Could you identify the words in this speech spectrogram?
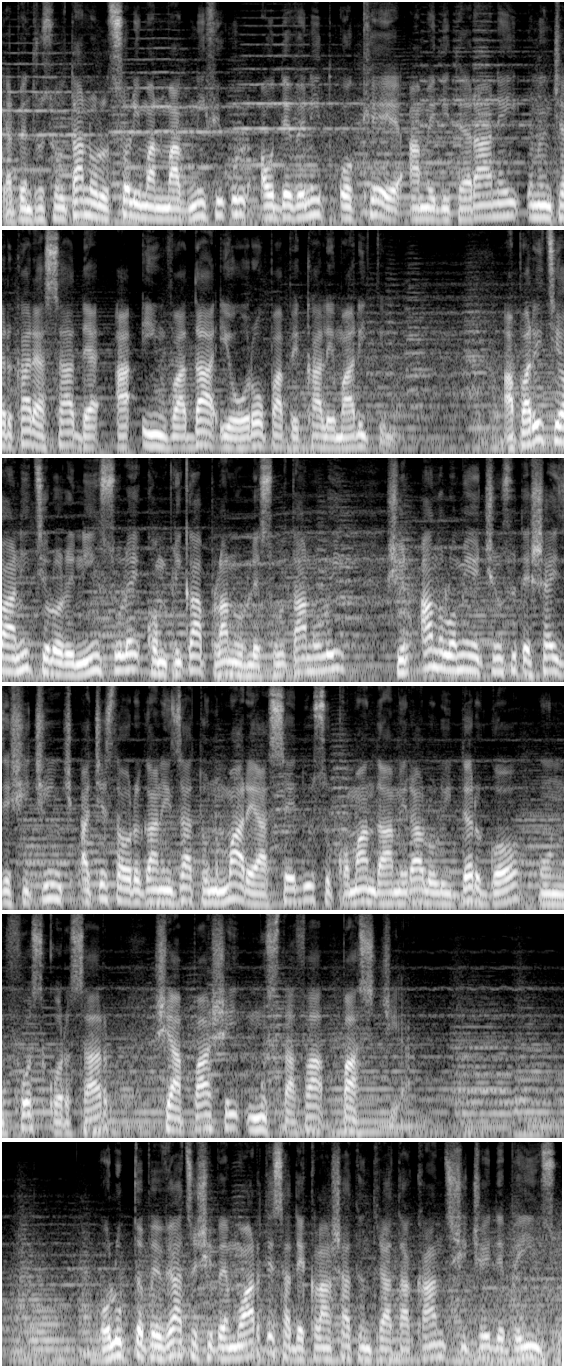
iar pentru sultanul Soliman Magnificul au devenit o cheie a Mediteranei în încercarea sa de a invada Europa pe cale maritimă. Apariția aniților în insule complica planurile sultanului și în anul 1565 acesta a organizat un mare asediu sub comanda amiralului Dergo, un fost corsar, și a pașei Mustafa Pascia. O luptă pe viață și pe moarte s-a declanșat între atacanți și cei de pe insulă.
